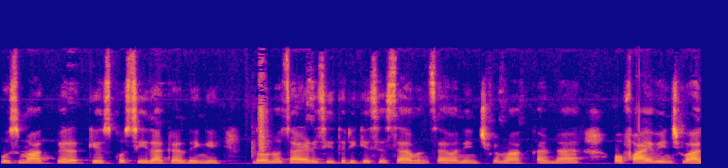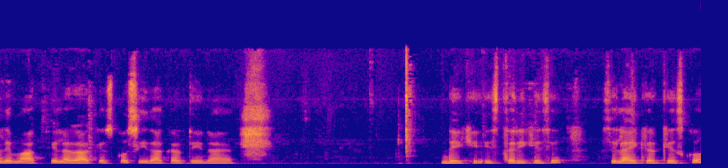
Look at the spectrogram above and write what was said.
उस मार्क पे रख के इसको सीधा कर देंगे। दोनों साइड इसी तरीके से सेवन सेवन इंच पे मार्क करना है और फाइव इंच वाले मार्क पे लगा के इसको सीधा कर देना है। देखिए, इस तरीके से सिलाई करके इसको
